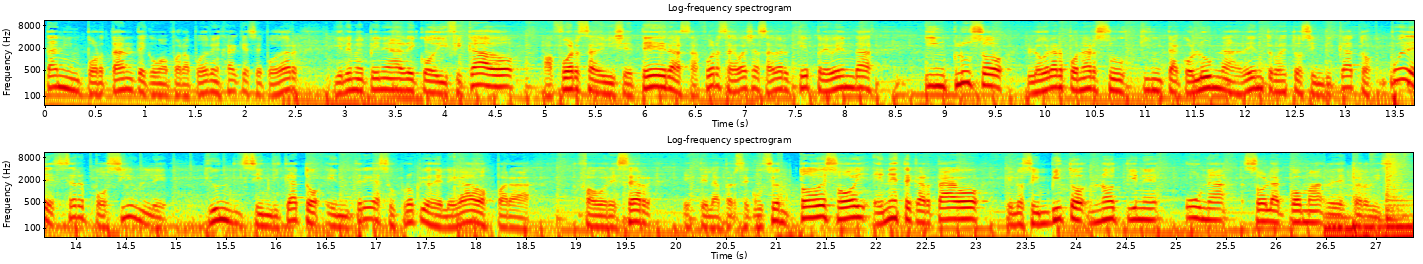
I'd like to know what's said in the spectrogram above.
tan importante como para poder en jaque ese poder y el MPN ha decodificado a fuerza de billeteras, a fuerza de vaya a saber qué prebendas, incluso lograr poner sus quinta columnas dentro de estos sindicatos. ¿Puede ser posible que un sindicato entregue a sus propios delegados para favorecer este, la persecución. Todo eso hoy en este Cartago, que los invito, no tiene una sola coma de desperdicio.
